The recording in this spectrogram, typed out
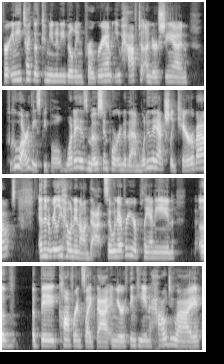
for any type of community building program, you have to understand who are these people? What is most important to them? What do they actually care about? And then really hone in on that. So whenever you're planning of a big conference like that and you're thinking, how do I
